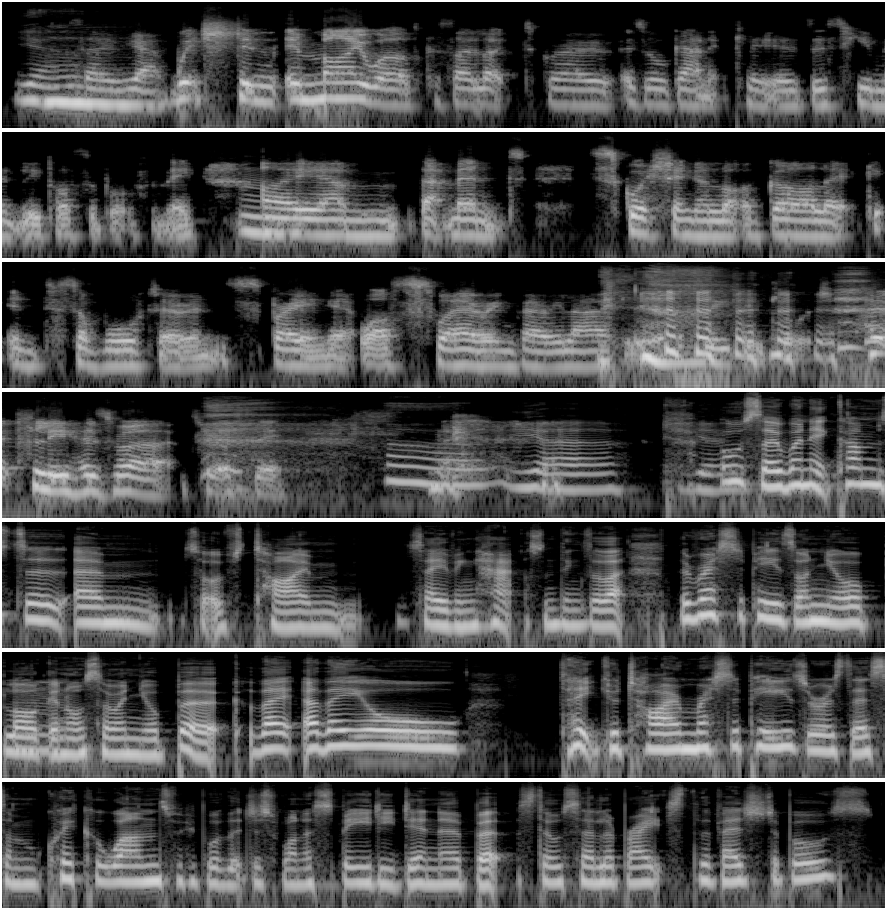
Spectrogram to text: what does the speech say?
Yeah. So yeah, which in, in my world, because I like to grow as organically as is humanly possible for me, mm. I um that meant squishing a lot of garlic into some water and spraying it while swearing very loudly, hopefully has worked. We'll see. Oh, yeah, yeah. Also, when it comes to um, sort of time saving hacks and things like that, the recipes on your blog mm. and also in your book are they are they all take your time recipes, or is there some quicker ones for people that just want a speedy dinner but still celebrates the vegetables?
